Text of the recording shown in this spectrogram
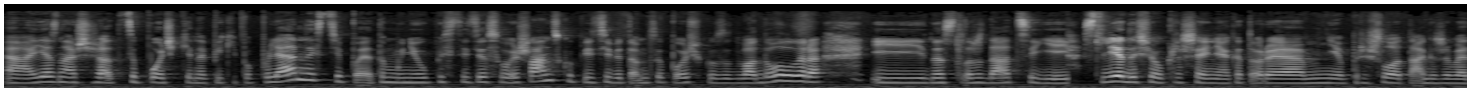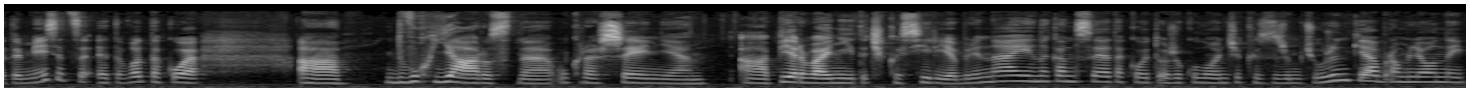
А, я знаю, что сейчас цепочки на пике популярности, поэтому не упустите свой шанс купить себе там цепочку за 2 доллара и наслаждаться ей. Следующее украшение, которое мне пришло также в этом месяце, это вот такое а, двухъярусное украшение а, Первая ниточка серебряная, и на конце такой тоже кулончик из жемчужинки обрамленный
